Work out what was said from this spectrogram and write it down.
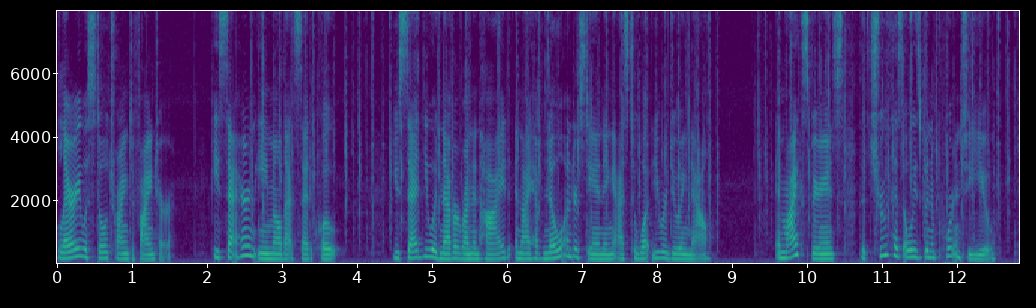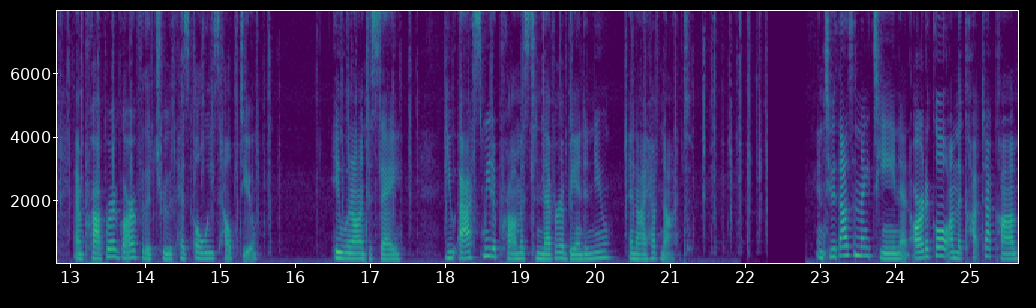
Larry was still trying to find her. He sent her an email that said, quote, You said you would never run and hide, and I have no understanding as to what you are doing now. In my experience, the truth has always been important to you, and proper regard for the truth has always helped you. He went on to say, You asked me to promise to never abandon you, and I have not. In 2019, an article on thecut.com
